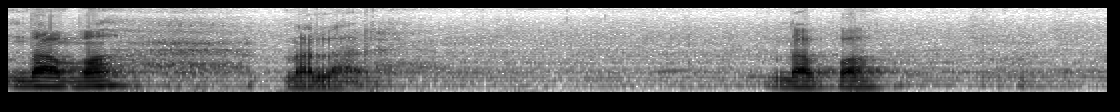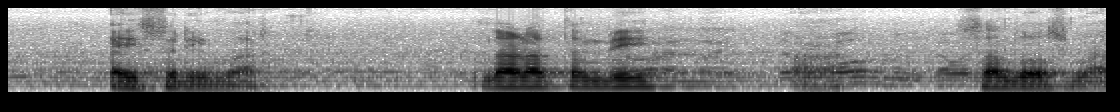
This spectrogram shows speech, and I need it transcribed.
இந்தாம்மா நல்லாரு. இந்தாப்பா. ஐஸ்வர்யமார் இந்தாடா தம்பி. ஆ சந்தோஷமா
